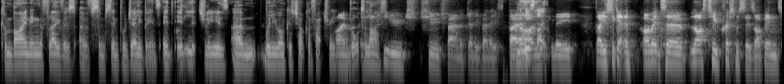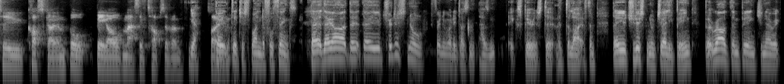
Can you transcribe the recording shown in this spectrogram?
combining the flavors of some simple jelly beans. It it literally is um, Willy Wonka's chocolate factory I'm brought to a life. huge, huge fan of Jelly Bellies. They No, are like- literally. I used to get the. I went to last two Christmases. I've been to Costco and bought big old massive tubs of them. Yeah, So They, they're just wonderful things. They they are they they're traditional for anyone who doesn't hasn't experienced the, the delight of them. They're your traditional jelly bean, but rather than being generic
